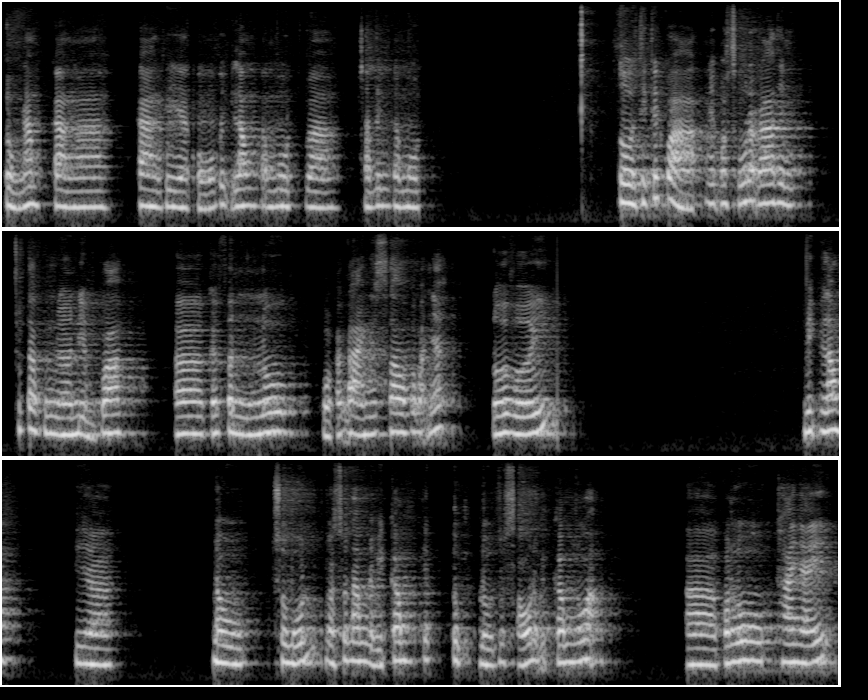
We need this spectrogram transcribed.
Tổng 5 càng à, càng thì có Vịnh Long cả một và Trà Vinh cả một. Rồi thì kết quả những con số đã ra thì chúng ta cùng à, điểm qua à, cái phần lô của các đài như sau các bạn nhé. Đối với Vịnh Long thì à, đầu số 4 và số 5 là bị câm tiếp tục đầu số 6 là bị câm đúng không ạ? À, con lô hai nháy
